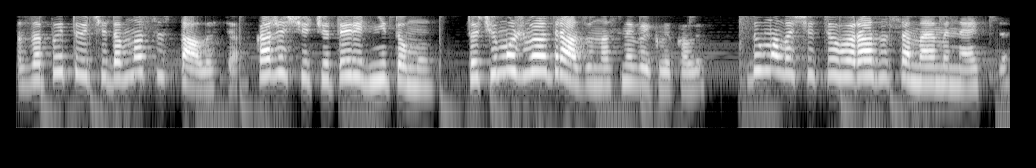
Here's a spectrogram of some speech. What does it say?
Запитую, чи давно це сталося. Каже, що 4 дні тому. То чому ж ви одразу нас не викликали? Думала, що цього разу саме минеться.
